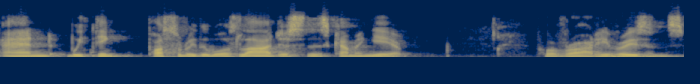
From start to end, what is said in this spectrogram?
and we think possibly the world's largest in this coming year for a variety of reasons.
